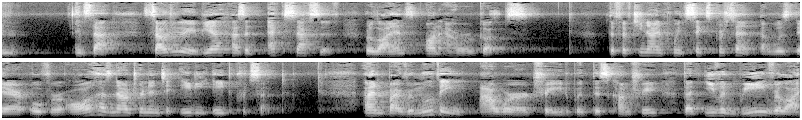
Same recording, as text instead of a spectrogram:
it's that Saudi Arabia has an excessive reliance on our goods. The 59.6% that was there overall has now turned into 88%. And by removing our trade with this country that even we rely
